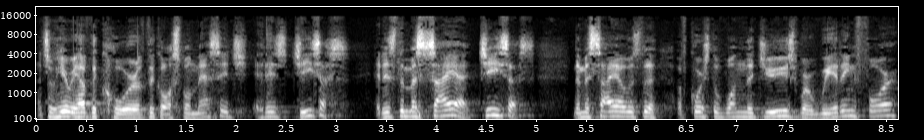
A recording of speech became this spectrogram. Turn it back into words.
And so here we have the core of the gospel message. It is Jesus. It is the Messiah, Jesus. The Messiah was the, of course, the one the Jews were waiting for,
